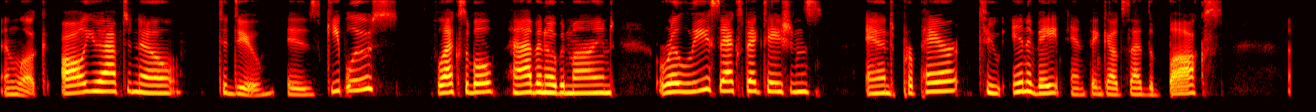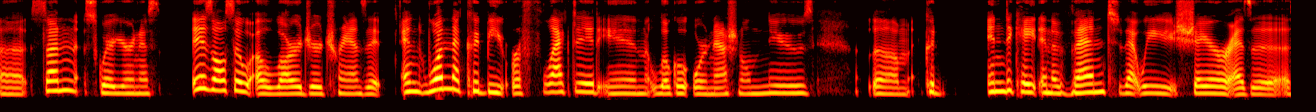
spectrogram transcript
And look, all you have to know to do is keep loose, flexible, have an open mind, release expectations, and prepare to innovate and think outside the box. Uh, Sun square Uranus is also a larger transit and one that could be reflected in local or national news, um, could indicate an event that we share as a, a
